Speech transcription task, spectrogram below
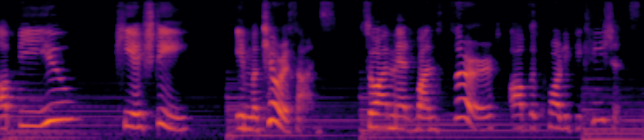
a BU PhD in material science, so I met one third of the qualifications.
